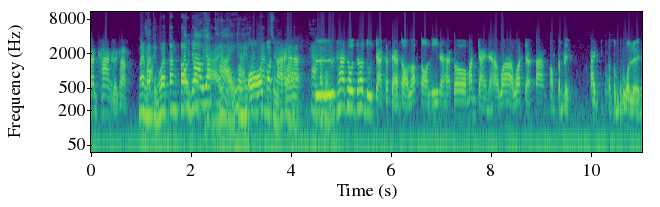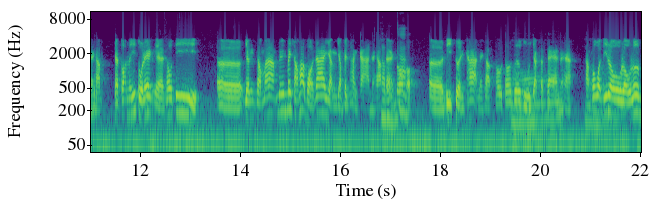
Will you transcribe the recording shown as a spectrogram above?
ด้านข้างเลยครับ ไม่หมายถึงว่าตั้งเป้ายอดตั้งเป้ายอดขายขาย ของตัวนี้อ๋อค่อนข้างสูงยอดขายกว่านะฮะค่ะ คือครับผมถ้าถ้าถ้าดูจากกระแสตอบรับตอนนี้นะฮะก็มั่นใจนะฮะว่าว่าจะสร้างความสำเร็จได้ดีพอสมควรเลยนะครับ แต่ตอนนี้ตัวเลขเนี่ยเท่าที่เอ่อยังสามารถไม่ไม่สามารถบอกได้อย่างอย่างเป็นทางการนะครับครับแต่ก็ค่ะเอ่อดีเกินคาดนะครับเท่าเท่าเท่าอ๋อดูจากกระแสนะฮะ ครับเพราะวันนี้เราเราเริ่ม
